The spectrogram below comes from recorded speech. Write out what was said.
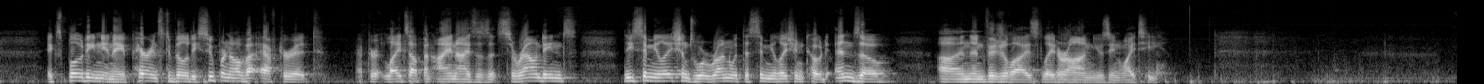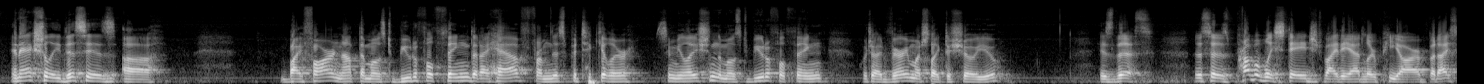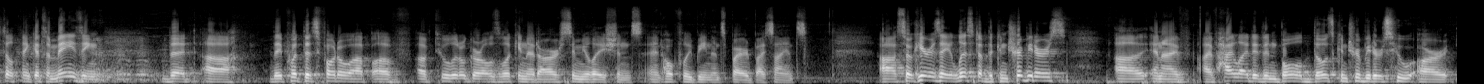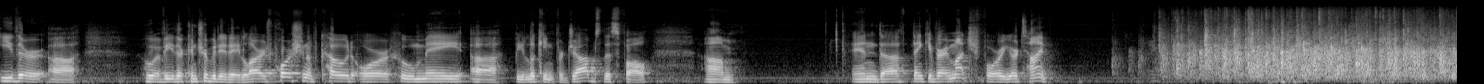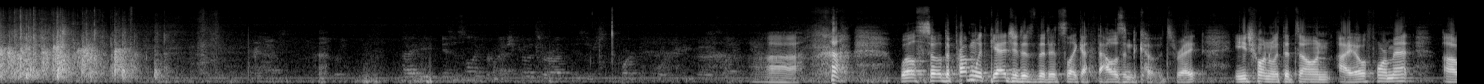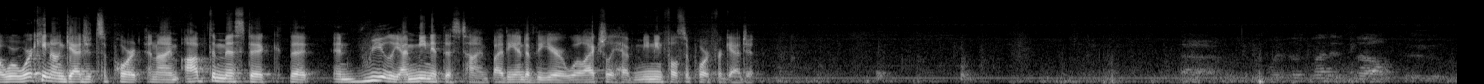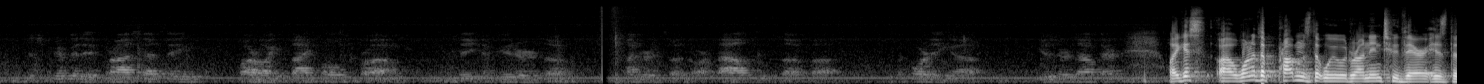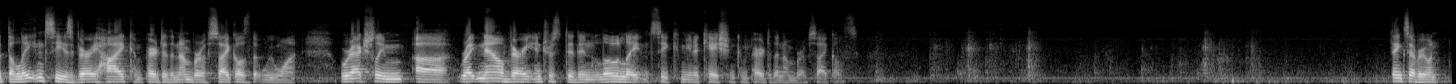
exploding in a pair instability supernova after it, after it lights up and ionizes its surroundings. These simulations were run with the simulation code ENZO uh, and then visualized later on using YT. And actually, this is uh, by far not the most beautiful thing that I have from this particular simulation. The most beautiful thing, which I'd very much like to show you, is this. This is probably staged by the Adler PR, but I still think it's amazing that uh, they put this photo up of, of two little girls looking at our simulations and hopefully being inspired by science. Uh, so here is a list of the contributors, uh, and I've, I've highlighted in bold those contributors who are either uh, who have either contributed a large portion of code or who may uh, be looking for jobs this fall. Um, and uh, thank you very much for your time. Is this only for mesh codes or is it support for free codes like uh, Well, so the problem with Gadget is that it's like a thousand codes, right? Each one with its own I.O. format. Uh, we're working on Gadget support, and I'm optimistic that, and really, I mean it this time, by the end of the year, we'll actually have meaningful support for Gadget. Well, I guess uh, one of the problems that we would run into there is that the latency is very high compared to the number of cycles that we want. We're actually, uh, right now, very interested in low latency communication compared to the number of cycles. Thanks, everyone.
